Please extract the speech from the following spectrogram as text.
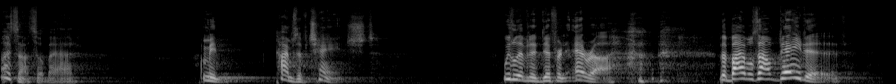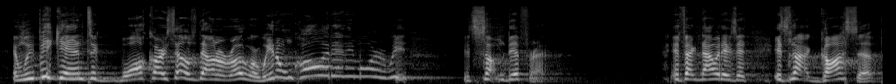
Well, that's not so bad. I mean, times have changed. We live in a different era. the Bible's outdated. And we begin to walk ourselves down a road where we don't call it anymore. We, it's something different. In fact, nowadays it, it's not gossip,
